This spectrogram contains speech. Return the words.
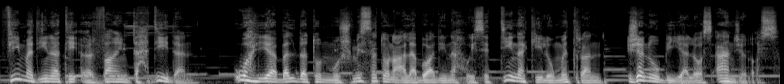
في مدينة إيرفاين تحديداً وهي بلدة مشمسة على بعد نحو 60 كيلومتراً جنوبي لوس أنجلوس.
